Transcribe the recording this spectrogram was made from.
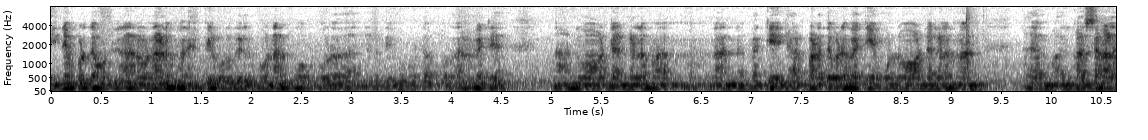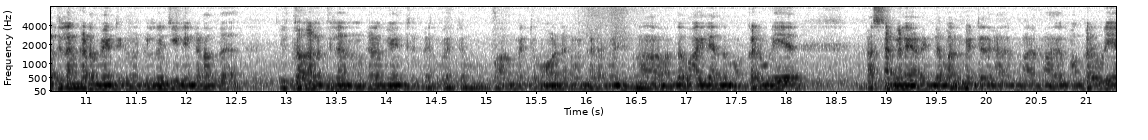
என்னை பொறுத்த மட்டும் நான் ஒரு நாள் எப்படி கொடுக்கல போனால் போக போகிறதா நடத்தி போட்டால் போகிறதான் மற்ற நான்கு மாவட்டங்களும் நான் நான் மற்ற யாழ்ப்பாணத்தை விட மற்ற மூன்று மாவட்டங்களும் நான் அது கஷ்ட காலத்திலாம் கடமையாற்றிருக்கிறேன். கிளிநொச்சியிலையும் கடந்த யுத்த காலத்தில் நான் கடமையாற்றிருக்கிறேன். மற்றும் மற்ற மாவட்டங்களும் கடமையாற்றிருக்கிறேன். நான் வந்த வாயிலே அந்த மக்களுடைய கஷ்டங்களை அறிந்தவன் மற்ற ம- மக்களுடைய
